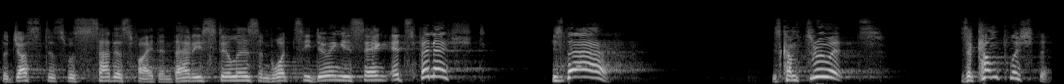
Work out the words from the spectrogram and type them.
the justice was satisfied, and there he still is. And what's he doing? He's saying, It's finished. He's there. He's come through it. He's accomplished it.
